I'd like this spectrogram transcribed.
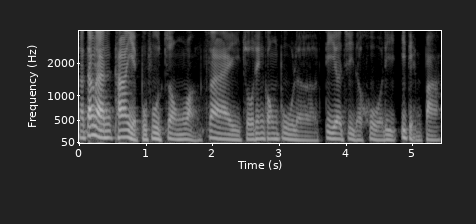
那当然它也不负众望，在昨天公布了第二季的获利一点八。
